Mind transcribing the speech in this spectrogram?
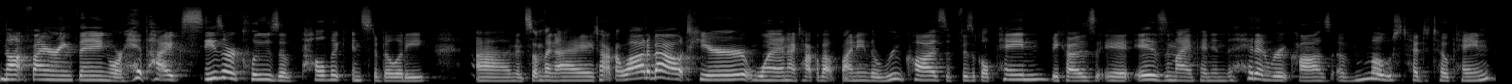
not firing thing or hip hikes. These are clues of pelvic instability. Um, it's something I talk a lot about here when I talk about finding the root cause of physical pain because it is, in my opinion, the hidden root cause of most head to toe pain.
